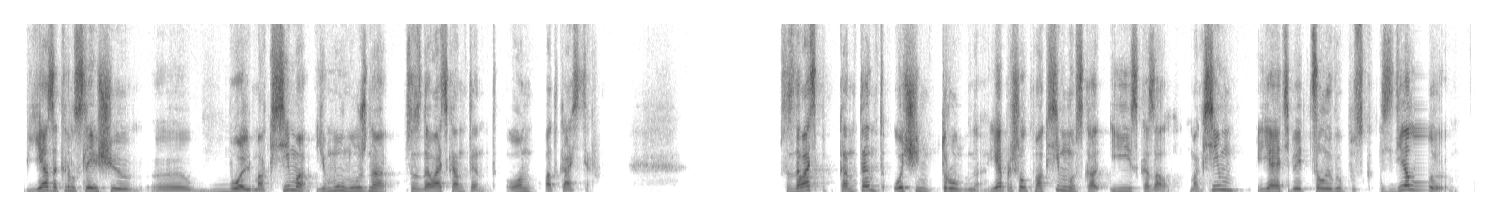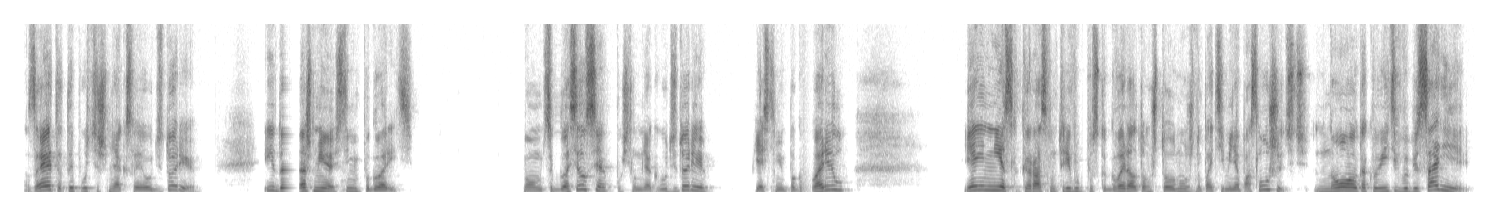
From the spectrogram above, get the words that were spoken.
я закрыл следующую боль Максима. Ему нужно создавать контент. Он подкастер. Создавать контент очень трудно. Я пришел к Максиму и сказал, Максим, я тебе целый выпуск сделаю, за это ты пустишь меня к своей аудитории и дашь мне с ними поговорить. Он согласился, пустил меня к аудитории, я с ними поговорил. Я несколько раз внутри выпуска говорил о том, что нужно пойти меня послушать, но, как вы видите в описании,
